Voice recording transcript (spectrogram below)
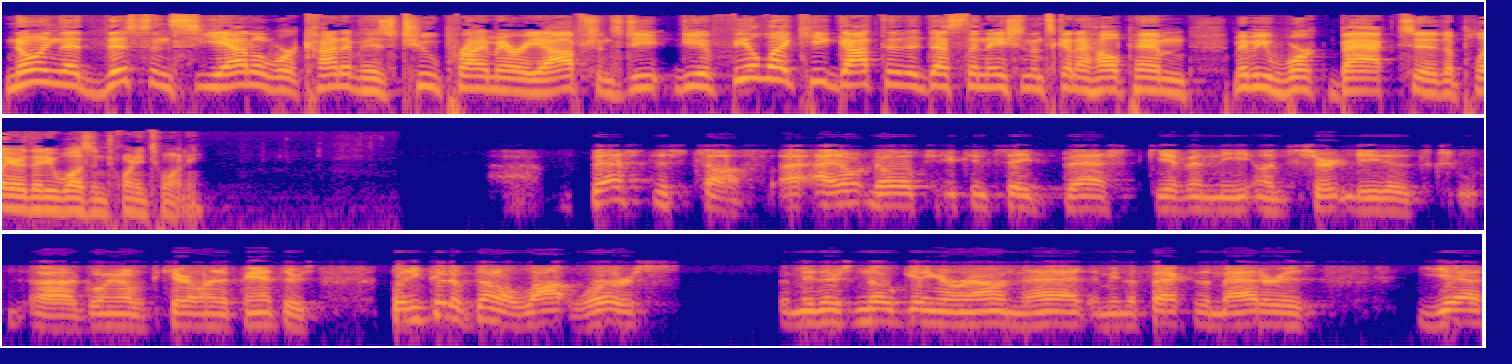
Knowing that this and Seattle were kind of his two primary options, do you, do you feel like he got to the destination that's going to help him maybe work back to the player that he was in 2020? Best is tough. I, I don't know if you can say best given the uncertainty that's uh, going on with the Carolina Panthers, but he could have done a lot worse. I mean, there's no getting around that. I mean, the fact of the matter is yes,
